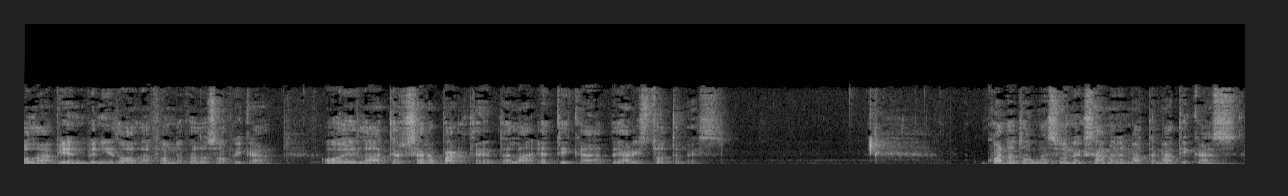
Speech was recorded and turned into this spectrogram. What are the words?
Hola, bienvenido a la Fonda Filosófica. Hoy la tercera parte de la Ética de Aristóteles. Cuando tomas un examen de matemáticas,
